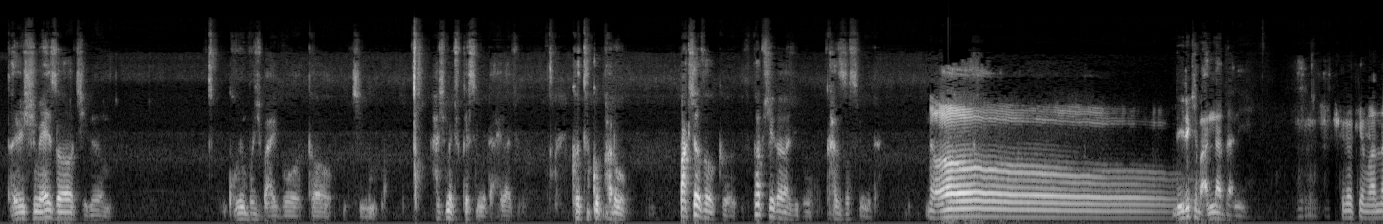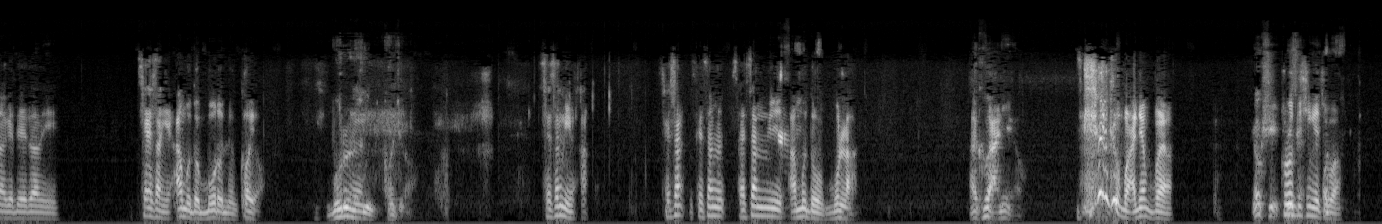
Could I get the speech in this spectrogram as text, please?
더 열심히 해서 지금 공연 보지 말고 더 지금 하시면 좋겠습니다. 해가지고 그거 듣고 바로 빡쳐서 그 힙합실 가가지고 가서 썼습니다. 어... 이렇게 만나다니 그렇게 만나게 되다니. 세상에 아무도 모르는 거요. 모르는 거죠. 세상이, 아, 세상, 세상, 세상이 아무도 몰라. 아 그거 아니에요. 그거 뭐 아니야, 뭐야. 역시 프로듀싱 해줘봐.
